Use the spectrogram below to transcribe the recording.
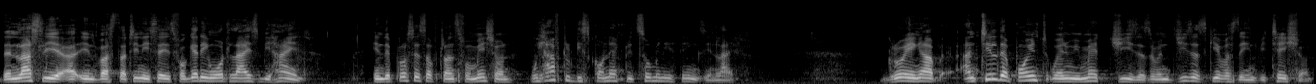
Then, lastly, uh, in verse 13, he says, Forgetting what lies behind. In the process of transformation, we have to disconnect with so many things in life. Growing up, until the point when we met Jesus, when Jesus gave us the invitation,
